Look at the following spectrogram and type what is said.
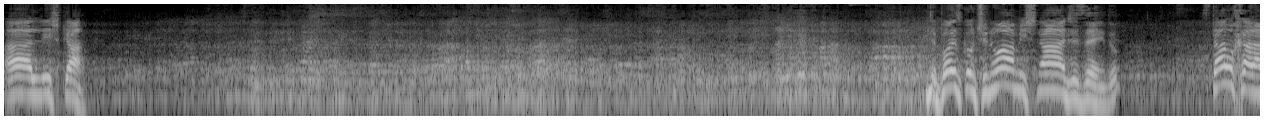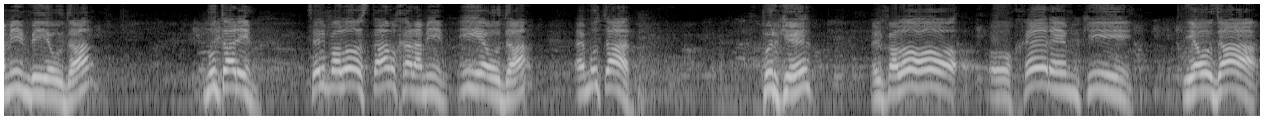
Alishka. Depois continua a Mishnah dizendo Stam Haramim Bi Yehuda Mutarim. Se ele falou Stam Haramim em Yehuda, é mutar. Por quê? Ele falou oh, o Herem que Yehuda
